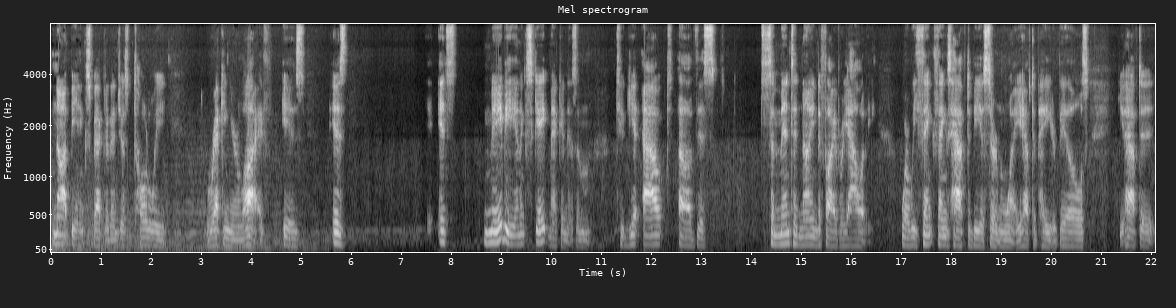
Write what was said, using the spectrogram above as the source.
not being expected and just totally wrecking your life, is is it's maybe an escape mechanism to get out of this cemented nine to five reality where we think things have to be a certain way. You have to pay your bills, you have to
